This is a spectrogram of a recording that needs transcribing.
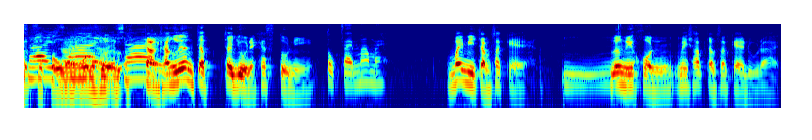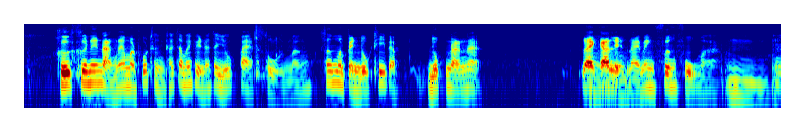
ดใช่สตูใช่ระเบิดใช่หนังทั้งเรื่องจะจะอยู่ในแค่สตูนี้ ตกใจมากไหมไม่มีจัมป์สแกร์อืมเรื่องนี้คนไม่ชอบจัมป์สแกร์ดูได้ คือคือในหนังเนี่ยมันพูดถึงถ้าจะไม่ผิดน่าจะยุค 80 มั้ง ซึ่งมันเป็นยุคที่แบบยุคนั้นน่ะรายการเลดไนท์แม่งเฟื่องฟูมากอืมอื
